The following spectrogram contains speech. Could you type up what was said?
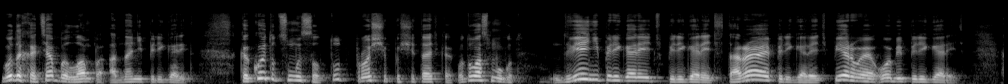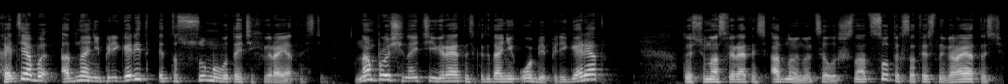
года хотя бы лампа одна не перегорит. Какой тут смысл? Тут проще посчитать как. Вот у вас могут две не перегореть, перегореть вторая, перегореть первая, обе перегореть. Хотя бы одна не перегорит, это сумма вот этих вероятностей. Нам проще найти вероятность, когда они обе перегорят. То есть у нас вероятность одной 0,16, соответственно вероятность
